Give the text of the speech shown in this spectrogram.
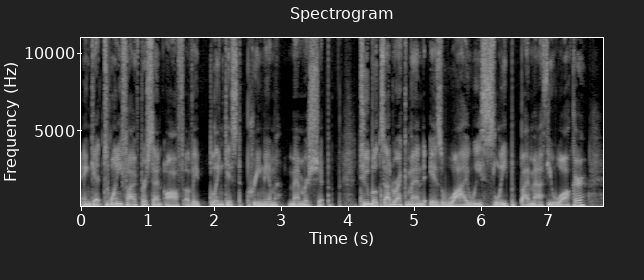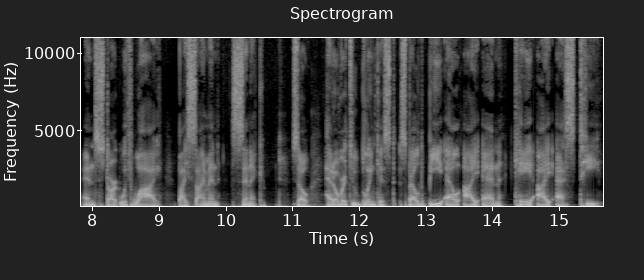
and get 25% off of a Blinkist premium membership. Two books I'd recommend is Why We Sleep by Matthew Walker and Start With Why by Simon Sinek. So head over to Blinkist, spelled B L I N K I S T,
